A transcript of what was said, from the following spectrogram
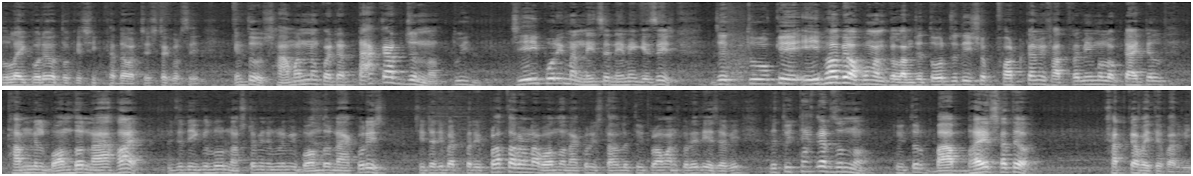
ধোলাই করেও তোকে শিক্ষা দেওয়ার চেষ্টা করছে। কিন্তু সামান্য কয়টা টাকার জন্য তুই যেই পরিমাণ নিচে নেমে গেছিস যে তোকে এইভাবে অপমান করলাম যে তোর যদি সব ফটকামি, ফাতরামিমূলক টাইটেল থামনেল বন্ধ না হয়, তুই যদি এগুলো নষ্টমী নোংরামি বন্ধ না করিস, চিটারি বাটপারি প্রতারণা বন্ধ না করিস, তাহলে তুই প্রমাণ করে দিয়ে যাবি যে তুই টাকার জন্য তুই তোর বাপ ভাইয়ের সাথেও খাটকা পাইতে পারবি।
